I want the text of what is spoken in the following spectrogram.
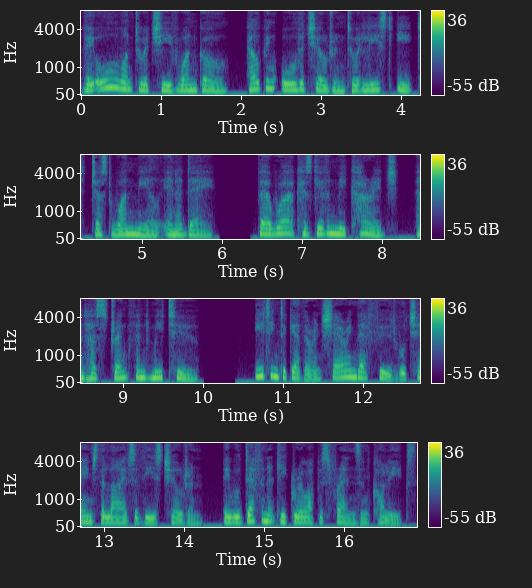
They all want to achieve one goal helping all the children to at least eat just one meal in a day. Their work has given me courage, and has strengthened me too. Eating together and sharing their food will change the lives of these children, they will definitely grow up as friends and colleagues.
